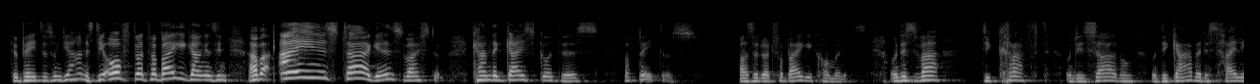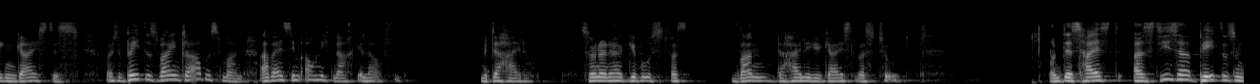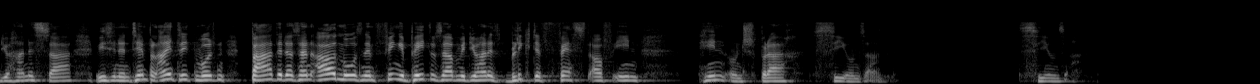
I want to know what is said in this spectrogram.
für Petrus und Johannes, die oft dort vorbeigegangen sind. Aber eines Tages, weißt du, kam der Geist Gottes auf Petrus, als er dort vorbeigekommen ist. Und es war die Kraft und die Salbung und die Gabe des Heiligen Geistes. Weißt du, Petrus war ein Glaubensmann, aber er ist ihm auch nicht nachgelaufen mit der Heilung, sondern er hat gewusst, was, wann der Heilige Geist was tut. Und das heißt, als dieser Petrus und Johannes sah, wie sie in den Tempel eintreten wollten, bat er, dass er ein Almosen empfinge. Petrus aber mit Johannes blickte fest auf ihn hin und sprach, sieh uns an. Sieh uns an.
